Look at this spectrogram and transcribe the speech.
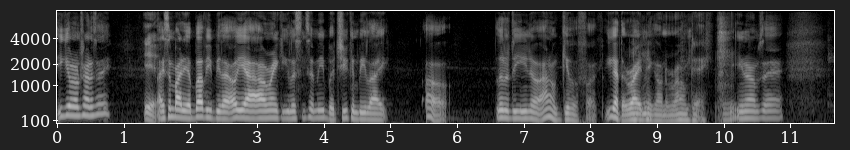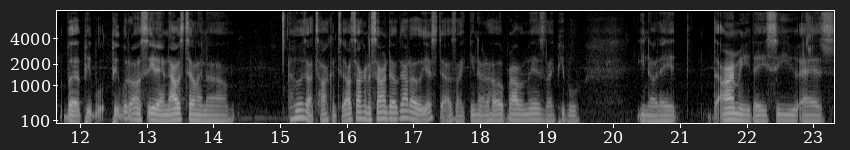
you get what I'm trying to say. Yeah. Like somebody above you be like, "Oh yeah, I'll rank you. Listen to me," but you can be like, "Oh, little do you know, I don't give a fuck. You got the right Mhm. nigga on the wrong day." Mhm. you know what I'm saying? But people, people don't see that. And I was telling, um, who was I talking to? I was talking to Sergeant Delgado yesterday. I was like, you know, the whole problem is like people, you know, they, the army, they see you as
